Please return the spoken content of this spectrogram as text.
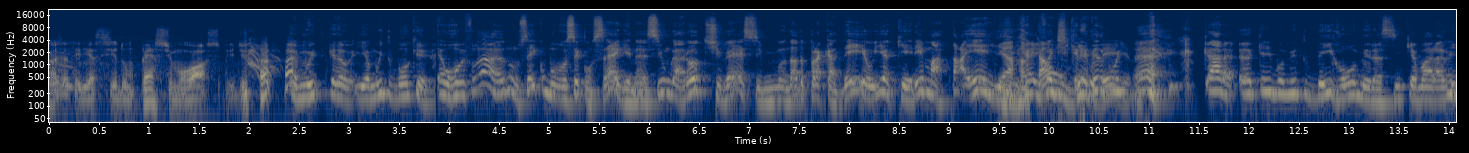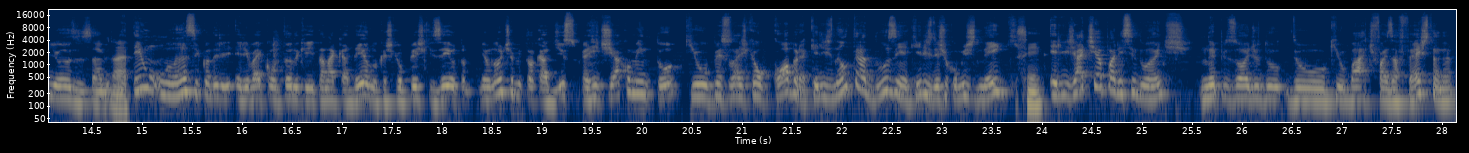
Mas eu teria sido um péssimo hóspede. É muito, não, e é muito bom que é, o Homer falou: Ah, eu não sei como você consegue, né? Se um garoto tivesse me mandado pra cadeia, eu ia querer matar ele. Ia Aí vai descrevendo dele, muito- É, cara, é aquele momento bem Homer, assim, que é maravilhoso, sabe? É. E tem um, um lance quando ele, ele vai contando que ele tá na cadeia, Lucas, que eu pesquisei, eu, eu não tinha me tocado disso. A gente já comentou que o personagem que é o Cobra, que eles não traduzem aqui, eles deixam como Snake. Sim. Ele já tinha aparecido antes, no episódio do, do que o Bart faz a festa, né?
